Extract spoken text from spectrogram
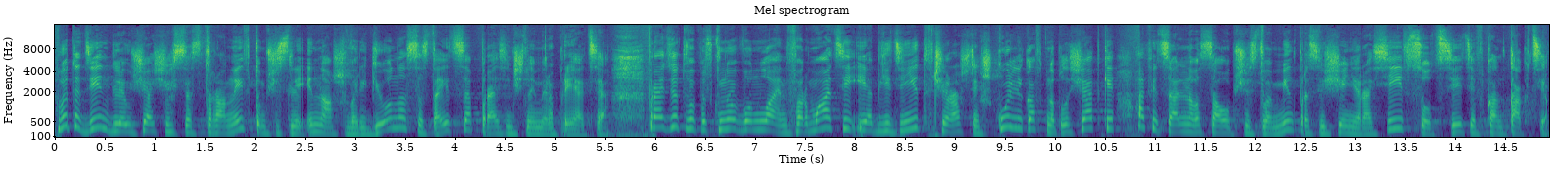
В этот день для учащихся страны, в том числе и нашего региона, состоится праздничное мероприятие. Пройдет выпускной в онлайн-формате и объединит вчерашних школьников на площадке официального сообщества Минпросвещения России России в соцсети ВКонтакте.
